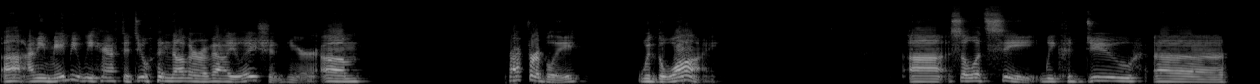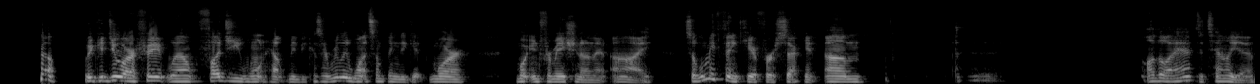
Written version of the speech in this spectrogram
Uh, I mean, maybe we have to do another evaluation here. Um, preferably with the Y. Uh, so let's see. We could do. Uh, we could do our favorite. Well, Fudgy won't help me because I really want something to get more more information on that eye. So let me think here for a second. Um, uh, although I have to tell you,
